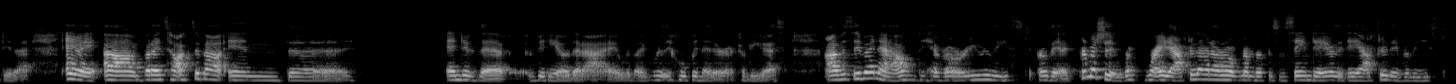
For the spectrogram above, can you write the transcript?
to do that. Anyway, um, but I talked about in the end of the video that I was like really hoping that they're to come to US. Obviously by now they have already released, or they pretty much right after that, I don't remember if it's the same day or the day after they released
